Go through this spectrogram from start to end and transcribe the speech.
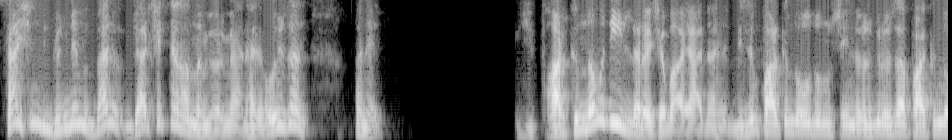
Sen şimdi gündemi ben gerçekten anlamıyorum yani. Hani o yüzden hani farkında mı değiller acaba yani? Hani bizim farkında olduğumuz şeyin Özgür Özel farkında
